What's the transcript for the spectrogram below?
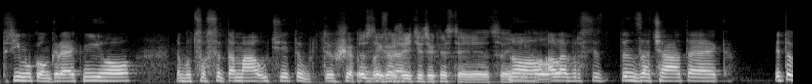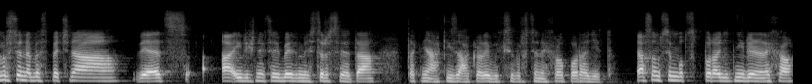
přímo konkrétního, nebo co se tam má učit, to, to už jako Jasně, každý ti řekne stejně něco No, jiného. ale prostě ten začátek, je to prostě nebezpečná věc a i když nechceš být mistr světa, tak nějaký základy bych si prostě nechal poradit. Já jsem si moc poradit nikdy nenechal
